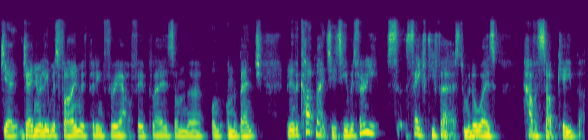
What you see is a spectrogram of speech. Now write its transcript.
generally was fine with putting three outfield players on the on, on the bench, but in the cup matches, he was very safety first and would always have a sub keeper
